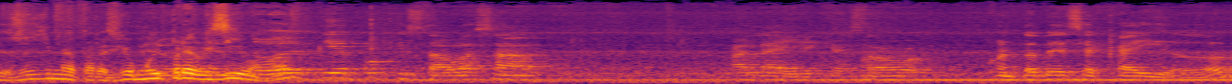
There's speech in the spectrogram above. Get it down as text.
Y eso sí me pareció muy Pero previsivo. en Todo el tiempo que está WhatsApp al aire, que ha estado, ¿cuántas veces se ha caído? ¿Dos?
